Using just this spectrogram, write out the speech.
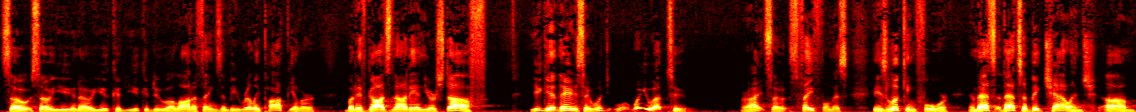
So, so you know, you could you could do a lot of things and be really popular, but if God's not in your stuff, you get there and say, "What what are you up to?" Right. So it's faithfulness He's looking for, and that's that's a big challenge. Um,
